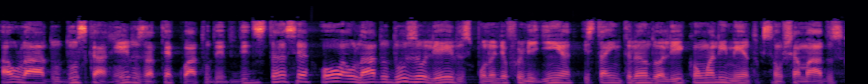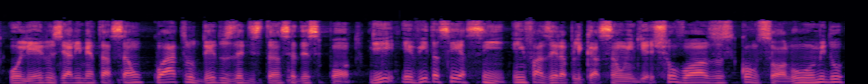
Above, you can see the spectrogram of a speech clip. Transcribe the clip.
ao lado dos carreiros até quatro dedos de distância ou ao lado dos olheiros, por onde a formiguinha está entrando ali com o alimento, que são chamados olheiros de alimentação, quatro dedos de distância desse ponto. E evita-se assim em fazer aplicação em dias chuvosos, com solo úmido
